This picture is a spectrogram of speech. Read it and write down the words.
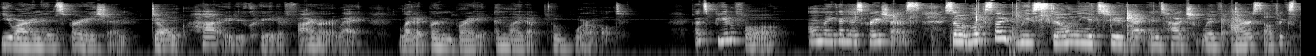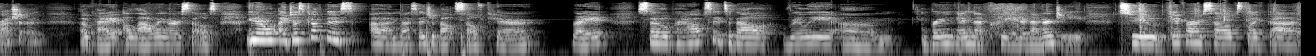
You are an inspiration. Don't hide your creative fire away. Let it burn bright and light up the world. That's beautiful. Oh my goodness gracious. So it looks like we still need to get in touch with our self-expression, okay? Allowing ourselves, you know, I just got this uh, message about self-care, right? So perhaps it's about really um, bringing in that creative energy to give ourselves like that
